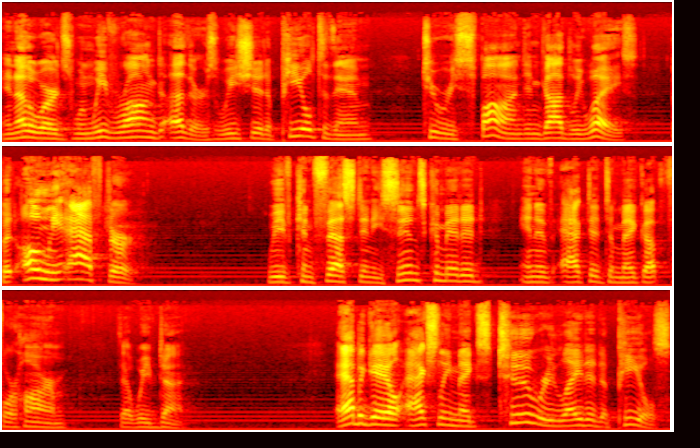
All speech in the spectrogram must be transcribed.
In other words, when we've wronged others, we should appeal to them to respond in godly ways, but only after we've confessed any sins committed and have acted to make up for harm that we've done. Abigail actually makes two related appeals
